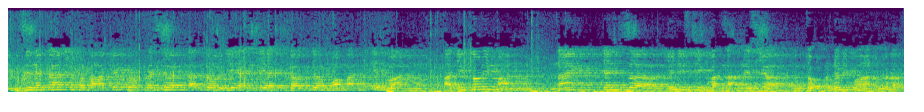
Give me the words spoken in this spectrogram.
Dipersilakan yang berbahagia Profesor Dato' JSDS Dr. Muhammad Idwan Haji Toriman Naik Chancellor Universiti Kebangsaan Malaysia untuk menerima anugerah.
